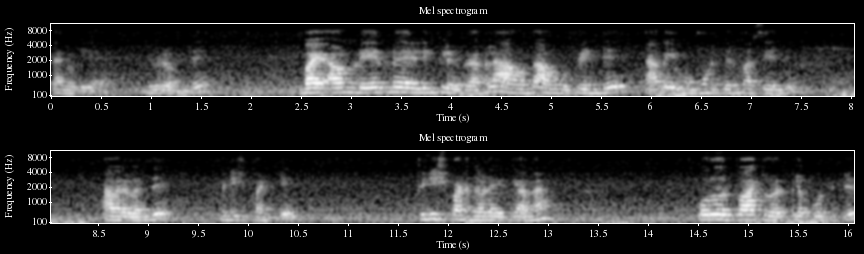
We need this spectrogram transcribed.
தன்னுடைய இவரை வந்து பய அவனுடைய இரண்டு லிங்கில் இருக்கிறாங்களா? அவங்க அவங்க ஃப்ரெண்டு ஆக இவங்க மூணு பேருமா சேர்ந்து அவரை வந்து ஃபினிஷ் பண்ணிட்டு ஃபினிஷ் பண்ணதோடு வைக்காமல் ஒரு ஒரு பார்ட் ஒரு இடத்துல போட்டுட்டு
